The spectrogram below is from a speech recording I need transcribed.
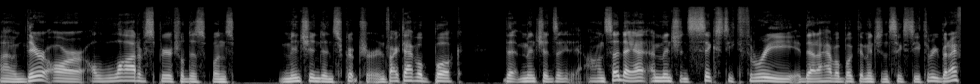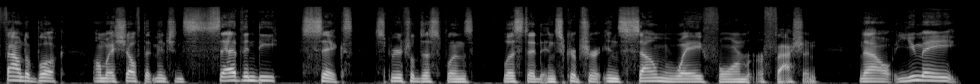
Um, there are a lot of spiritual disciplines mentioned in Scripture. In fact, I have a book that mentions on Sunday. I, mentioned 63. That I have a book that mentions 63, but I found a book on my shelf that mentions 76 spiritual disciplines listed in Scripture in some way, form, or fashion. Now, you may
